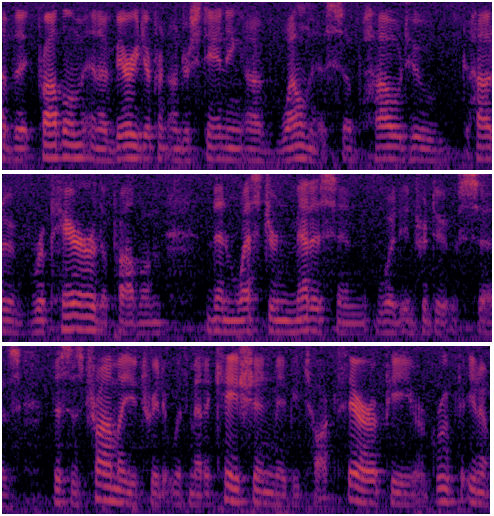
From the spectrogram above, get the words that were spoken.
of the problem and a very different understanding of wellness of how to how to repair the problem than Western medicine would introduce as this is trauma, you treat it with medication, maybe talk therapy or group, th- you know,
